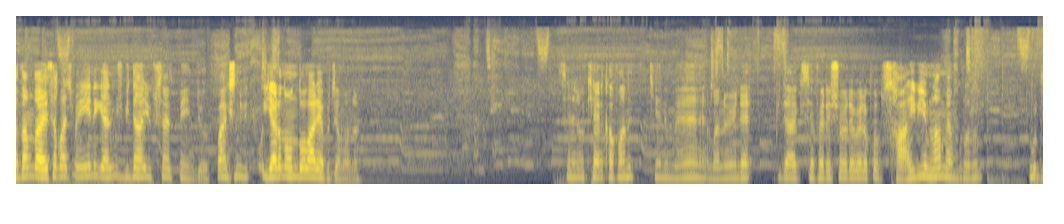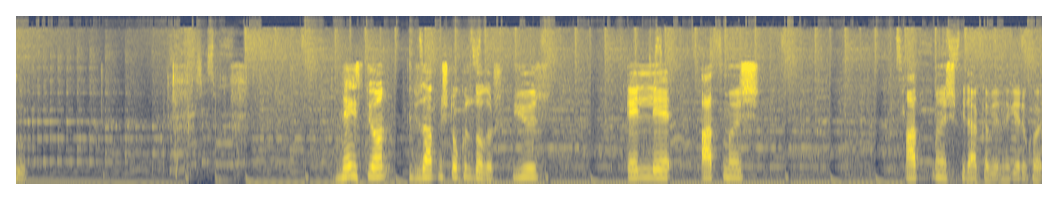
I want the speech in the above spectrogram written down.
Adam daha hesap açmaya yeni gelmiş bir daha yükseltmeyin diyor. Bak şimdi yarın 10 dolar yapacağım onu. Senin o kel kafanı yerim he. Ben öyle bir dahaki sefere şöyle böyle koyup sahibiyim lan ben buranın. Çocuğu. Ne istiyorsun? 169 dolar. 100 50 60 60 bir dakika birini geri koy.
